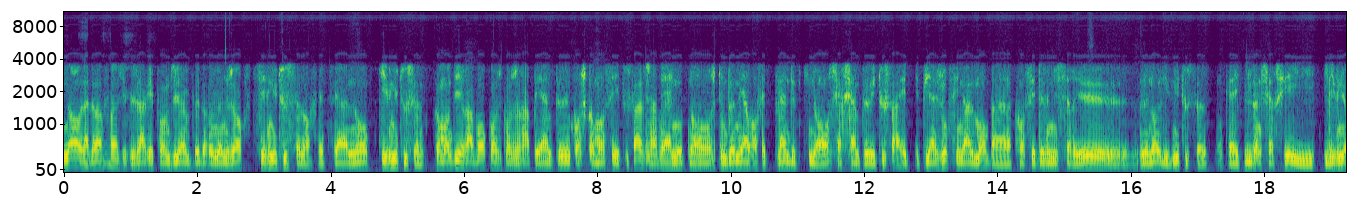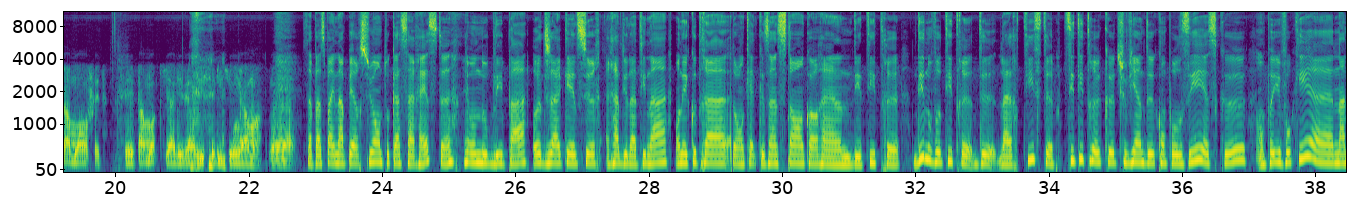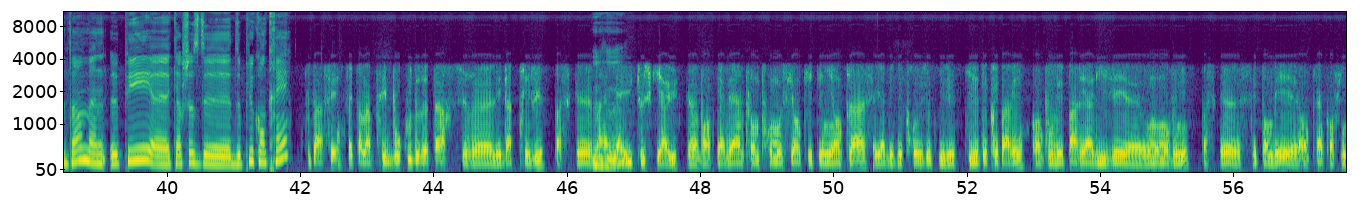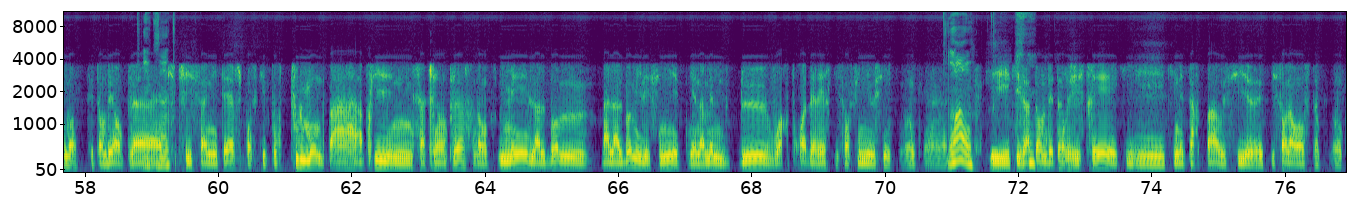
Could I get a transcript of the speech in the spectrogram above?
Non, la dernière fois, j'ai déjà répondu un peu dans le même genre. C'est venu tout seul, en fait. C'est un nom qui est venu tout seul. Comment dire, avant, quand je, quand je rappais un peu, quand je commençais et tout ça, j'avais un autre nom. Je me donnais, en fait, plein de petits noms. Je cherchais un peu et tout ça. Et, et puis, un jour, finalement, ben, quand c'est devenu sérieux, le nom, il est venu tout seul. Donc, il n'y avait plus besoin de chercher. Il, il est venu à moi, en fait. C'est pas moi qui est allé vers lui, c'est lui qui est venu à moi. Ça passe pas inaperçu, en tout cas ça reste. On n'oublie pas. Odjak est sur Radio Latina. On écoutera dans quelques instants encore un des titres, des nouveaux titres de l'artiste. Ces titres que tu viens de composer, est-ce que on peut évoquer un album, un EP, euh, quelque chose de, de plus concret? Tout à fait. En fait, on a pris beaucoup de retard sur euh, les dates prévues parce que bah, il y a eu tout ce qu'il y a eu. Euh, bon, il y avait un plan de promotion qui était mis en place, il y avait des projets qui, étaient- qui étaient préparés qu'on pouvait pas réaliser euh, au moment venu parce que c'est tombé euh, en plein confinement, c'est tombé en plein Exact. crise sanitaire. Je pense que pour tout le monde a, a pris une sacrée ampleur. Donc, mais l'album, bah, l'album il est fini. Et il y en a même deux voire trois derrière qui sont finis aussi. Donc euh, Wow! qui, qui attendent d'être enregistrés et qui, qui ne tardent pas aussi, euh, qui sont là en stock. Donc,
